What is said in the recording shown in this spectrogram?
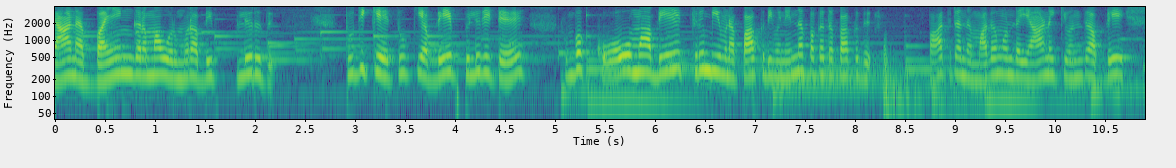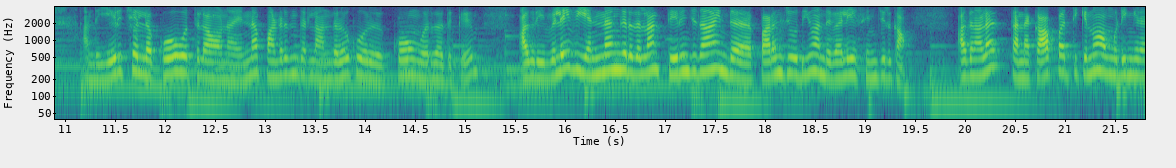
யானை பயங்கரமாக ஒரு முறை அப்படியே பிளிருது. துதிக்க தூக்கி அப்படியே பிளிரிட்டு ரொம்ப கோவமாக அப்படியே திரும்பி இவனை பார்க்குது. இவன் என்ன பக்கத்தை பார்க்குது. பார்த்துட்டு அந்த மதம் கொண்ட யானைக்கு வந்து அப்படியே அந்த எரிச்சலில் கோவத்தில் அவனை என்ன பண்ணுறதுன்னு தெரில அந்தளவுக்கு ஒரு கோவம் வருது அதுக்கு. அதோடைய விளைவு என்னங்கிறதெல்லாம் தெரிஞ்சு தான் இந்த பரஞ்சோதியும் அந்த வேலையை செஞ்சுருக்கான். அதனால் தன்னை காப்பாற்றிக்கணும் அப்படிங்கிற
